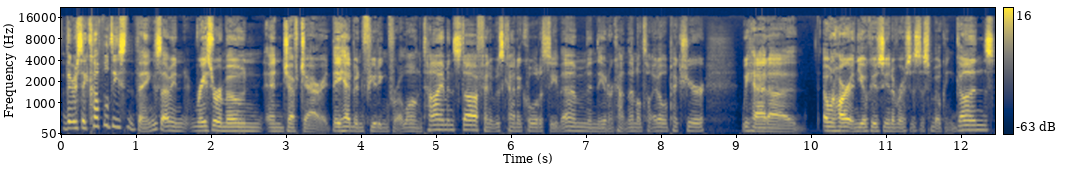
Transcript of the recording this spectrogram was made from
there's a couple decent things. I mean, Razor Ramon and Jeff Jarrett, they had been feuding for a long time and stuff, and it was kind of cool to see them in the Intercontinental title picture. We had uh, Owen Hart and Yokozuna versus the Smoking Gunns,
